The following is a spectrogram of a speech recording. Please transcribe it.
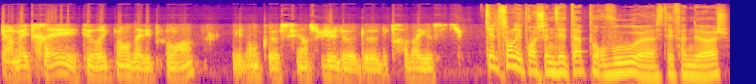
permettrait théoriquement d'aller plus loin Et donc, c'est un sujet de, de, de, travail aussi. Quelles sont les prochaines étapes pour vous, Stéphane Dehoche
